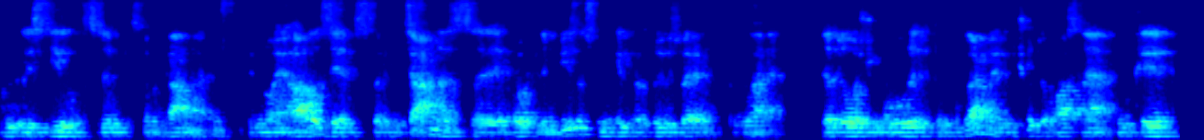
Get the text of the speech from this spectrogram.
круглий стіл з представниками конструктивної галузі, з фахівцями, з профільним бізнесом, який працює у сфері містобудування, для того, щоб говорити цю проблему і відчути власне думки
